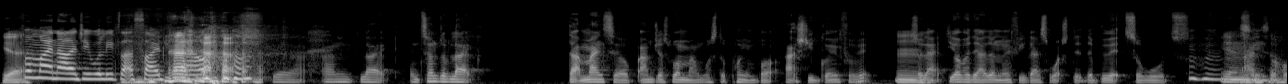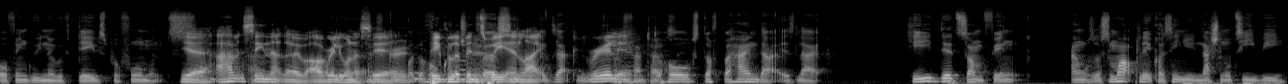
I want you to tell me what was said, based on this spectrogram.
Yeah. for my analogy, we'll leave that aside for now. Yeah, and like in terms of like that mindset of I'm just one man, what's the point? But actually going for it. Mm. So like the other day, I don't know if you guys watched it, the Brits Awards, Mm-hmm. Yeah. and the whole thing we know with Dave's performance. Yeah. I haven't seen that though, but I really want to see it. But the People have been controversy- tweeting like, exactly really? Fantastic. the whole stuff behind that is like he did something and was a smart play because he knew national TV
